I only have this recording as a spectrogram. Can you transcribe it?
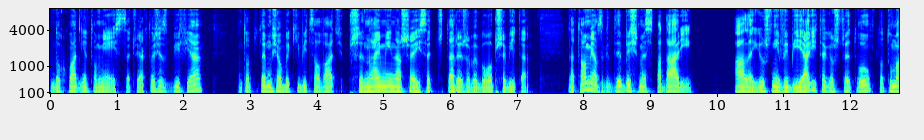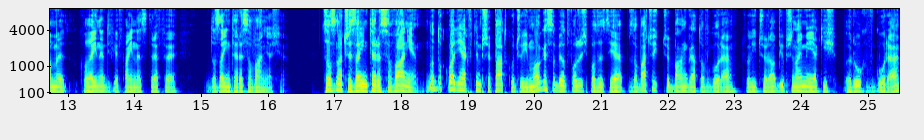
dokładnie to miejsce. Czy jak ktoś jest w Wi-Fi, no to tutaj musiałby kibicować przynajmniej na 604, żeby było przebite. Natomiast gdybyśmy spadali, ale już nie wybijali tego szczytu, to tu mamy kolejne dwie fajne strefy do zainteresowania się. Co znaczy zainteresowanie? No dokładnie jak w tym przypadku, czyli mogę sobie otworzyć pozycję, zobaczyć czy banga to w górę, czyli czy robi przynajmniej jakiś ruch w górę.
